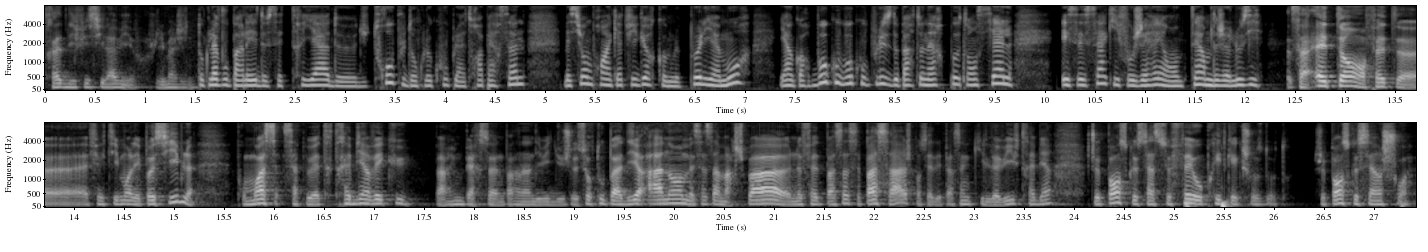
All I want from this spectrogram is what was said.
très difficile à vivre, j'imagine. Donc là, vous parlez de cette triade euh, du trouble, donc le couple à trois personnes. Mais si on prend un cas de figure comme le polyamour, il y a encore beaucoup, beaucoup plus de partenaires potentiels. Et c'est ça qu'il faut gérer en termes de jalousie. Ça étend en fait euh, effectivement les possibles. Pour moi, ça, peut être très bien vécu par une personne, par un individu. Je veux surtout pas dire ah non mais ça ça marche pas, euh, ne faites pas ça, c'est pas ça. Je pense qu'il y a des personnes qui le vivent très bien. Je pense que ça se fait au prix de quelque chose d'autre. Je pense que c'est un choix.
